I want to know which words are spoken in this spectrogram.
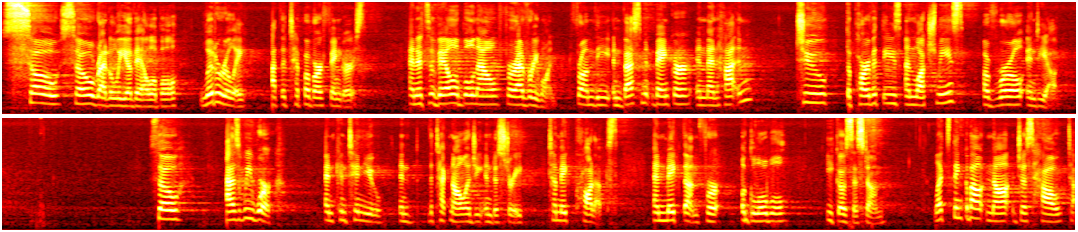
so, so readily available, literally at the tip of our fingers. And it's available now for everyone, from the investment banker in Manhattan to the Parvatis and Lakshmis of rural India. So as we work and continue in the technology industry to make products and make them for a global ecosystem, let's think about not just how to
